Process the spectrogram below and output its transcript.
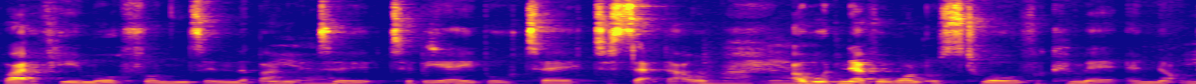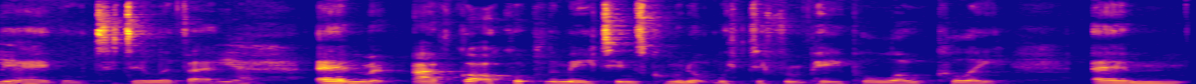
quite a few more funds in the bank Yeah. to, to be able to, to set that up. Right, yeah. I would never want us to overcommit and not be able to deliver. Yeah. Um, I've got a couple of meetings coming up with different people locally um,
